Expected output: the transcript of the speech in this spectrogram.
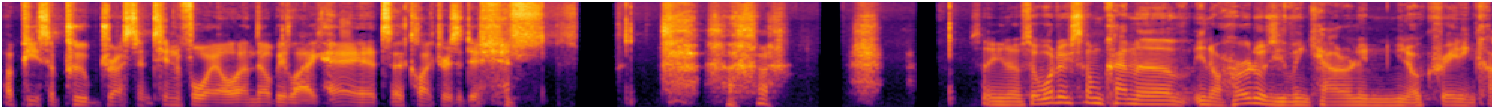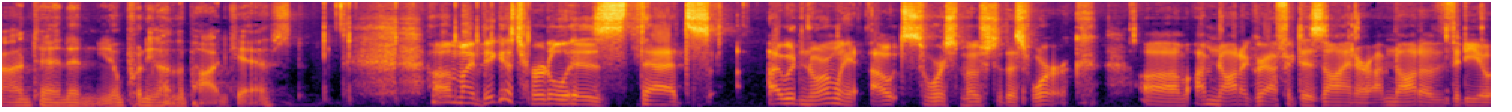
a piece of poop dressed in tinfoil, and they'll be like, "Hey, it's a collector's edition." so you know, so what are some kind of you know hurdles you've encountered in you know creating content and you know putting on the podcast? Uh, my biggest hurdle is that I would normally outsource most of this work. Um, I'm not a graphic designer. I'm not a video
